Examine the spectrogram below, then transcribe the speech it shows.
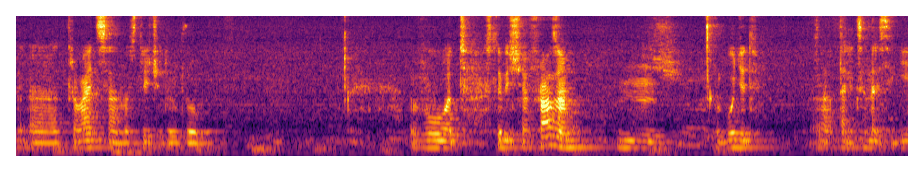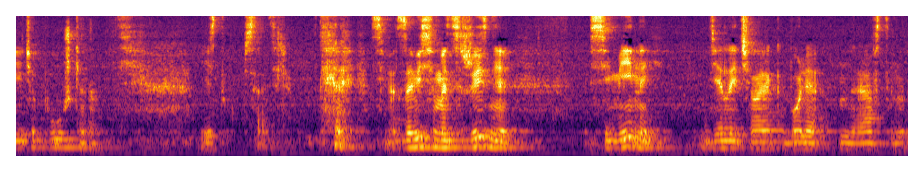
э, открываться навстречу друг другу. Вот, следующая фраза будет от Александра Сергеевича Пушкина. Есть такой писатель. Зависимость жизни семейной делает человека более нравственным.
